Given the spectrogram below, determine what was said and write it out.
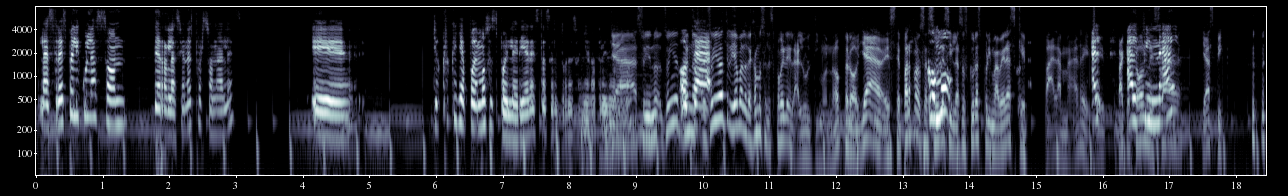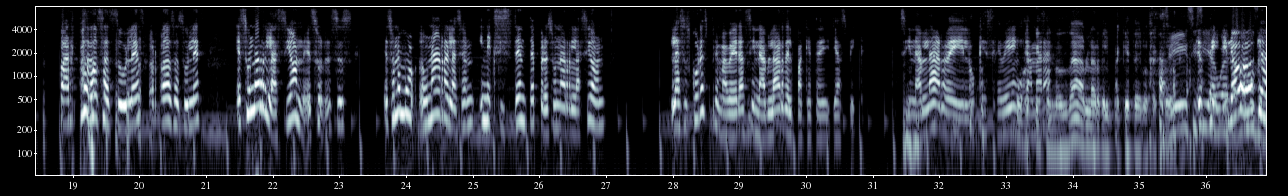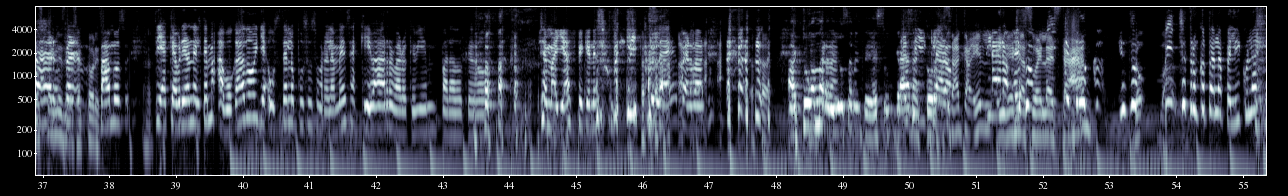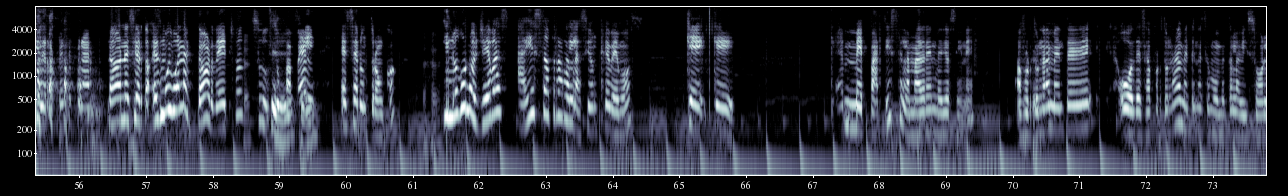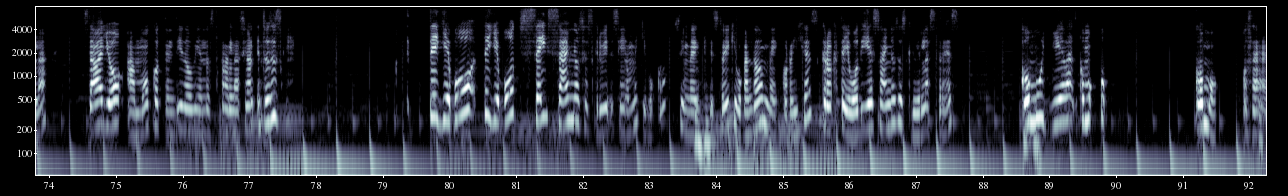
Las tres películas son de relaciones personales. Eh, yo creo que ya podemos spoilerear a estas alturas Sueño en otro idioma. Ya, sueño, sueño, en otro idioma lo dejamos el spoiler al último, ¿no? Pero ya, este, Párpados Azules y las Oscuras Primaveras, que pa' la madre. Al, al final, Párpados Azules, Párpados Azules, es una relación, es, es, es una, una relación inexistente, pero es una relación las oscuras primaveras, sin hablar del paquete de Jaspic, sin hablar de lo que se ve en Porque cámara. se nos da a hablar del paquete de los actores. Sí, sí, sí, no, que, de los actores. Vamos, ya que abrieron el tema, abogado, ya usted lo puso sobre la mesa, qué bárbaro, qué bien parado quedó Chema Jaspic en esa película, eh, perdón. Actúa maravillosamente, es un gran sí, actor. Claro, Saca, él claro, y Azuela están pinche tronco toda la película y de repente No, no es cierto. Es muy buen actor. De hecho, su, papel es ser un tronco. Y luego nos llevas a esta otra relación que vemos que, que, me partiste la madre en medio cine. Afortunadamente o desafortunadamente en ese momento la vi sola. Estaba yo a moco tendido viendo esta relación. Entonces, te llevó, te llevó seis años escribir, si no me equivoco, si me estoy equivocando, me corriges, creo que te llevó diez años escribir las tres. ¿Cómo llevas, cómo, cómo? O sea,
